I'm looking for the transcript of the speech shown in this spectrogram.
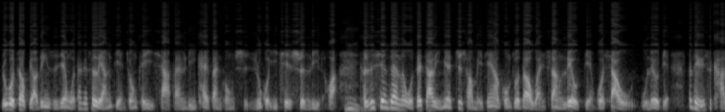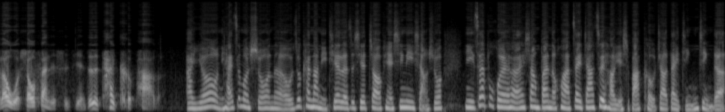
如果照表定时间，我大概是两点钟可以下班离开办公室，如果一切顺利的话。嗯。可是现在呢，我在家里面至少每天要工作到晚上六点或下午五六点，那等于是卡到我烧饭的时间，真的太可怕了。哎呦，你还这么说呢？我就看到你贴了这些照片，心里想说，你再不回来上班的话，在家最好也是把口罩戴紧紧的，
